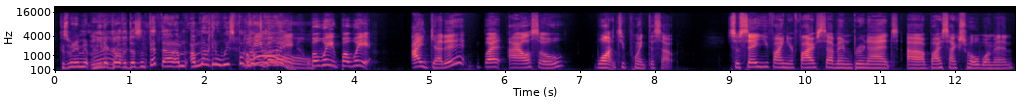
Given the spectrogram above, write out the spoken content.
Because when I meet meet a girl that doesn't fit that, I'm, I'm not gonna waste fucking okay, time. but wait, but wait, but wait. I get it, but I also want to point this out. So, say you find your five seven brunette, uh, bisexual woman,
